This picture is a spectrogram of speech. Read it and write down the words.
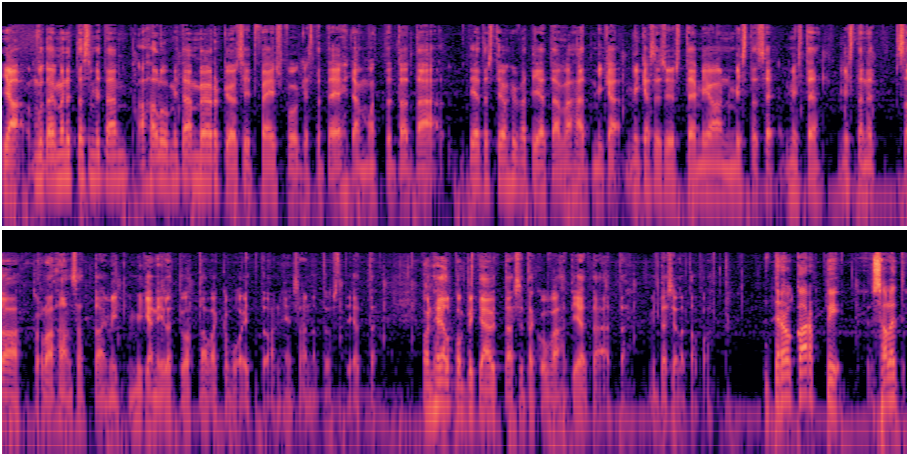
ja, mutta en mä nyt tässä mitään, halua mitään mörköä siitä Facebookista tehdä, mutta tota, tietysti on hyvä tietää vähän, että mikä, mikä se systeemi on, mistä, se, mistä, mistä ne saa rahansa tai mikä niille tuottaa vaikka voittoa niin sanotusti. Että on helpompi käyttää sitä, kun vähän tietää, että mitä siellä tapahtuu. Tero Karppi, sä olet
